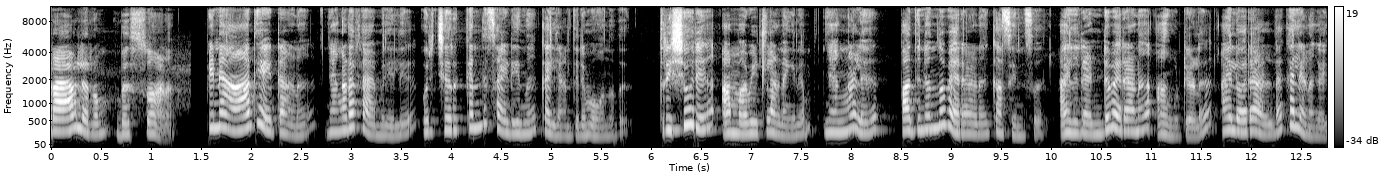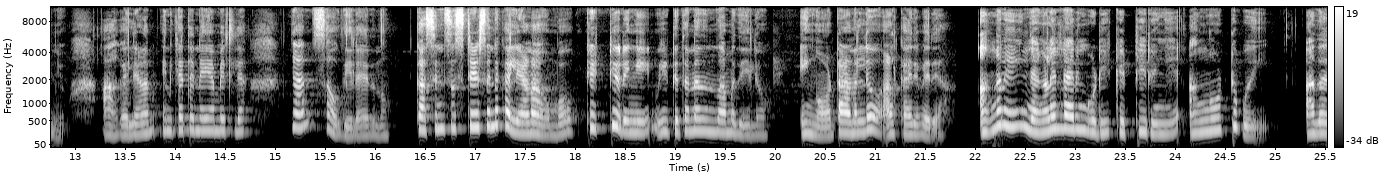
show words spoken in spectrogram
ട്രാവലറും ബസ്സുമാണ് പിന്നെ ആദ്യമായിട്ടാണ് ഞങ്ങളുടെ ഫാമിലിയിൽ ഒരു ചെറുക്കന്റെ സൈഡിൽ നിന്ന് കല്യാണത്തിന് പോകുന്നത്. തൃശ്ശൂർ അമ്മ വീട്ടിലാണെങ്കിലും ഞങ്ങൾ പതിനൊന്ന് പേരാണ് കസിൻസ് അതിൽ രണ്ട് പേരാണ് ആൺകുട്ടികൾ അതിൽ ഒരാളുടെ കല്യാണം കഴിഞ്ഞു. ആ കല്യാണം എനിക്ക് അറ്റൻഡ് ചെയ്യാൻ പറ്റില്ല. ഞാൻ സൗദിയിലായിരുന്നു. കസിൻ സിസ്റ്റേഴ്സിന്റെ കല്യാണം ആകുമ്പോൾ കെട്ടിയൊരുങ്ങി വീട്ടിൽ തന്നെ നിന്നാൽ മതിയല്ലോ. ഇങ്ങോട്ടാണല്ലോ ആൾക്കാർ വരിക അങ്ങനെ ഞങ്ങളെല്ലാവരും കൂടി കെട്ടിയിരുങ്ങി അങ്ങോട്ട് പോയി. അത്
